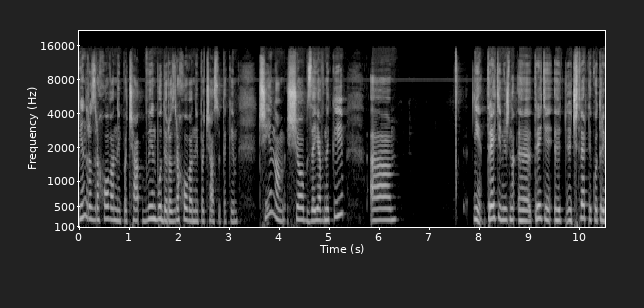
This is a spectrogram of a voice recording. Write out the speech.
він розрахований по він буде розрахований по часу таким чином, щоб заявники. Ні, третій, е, третій, е, четвертий, котрий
